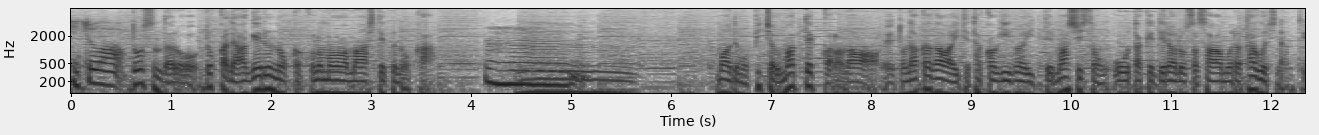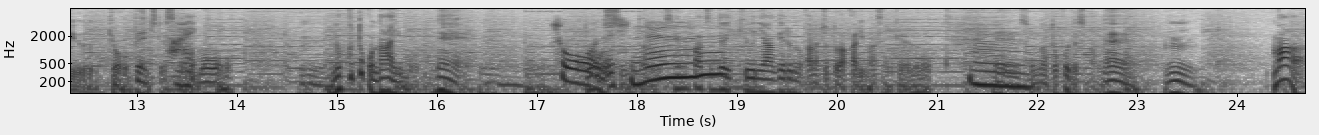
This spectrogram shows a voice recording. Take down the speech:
実は。どうすんだろう？どっかで上げるのかこのまま回していくのか。うん。ん。まあでもピッチャー埋まってっからな、えーっと中川いて高木がいてマシソン大竹デラロサ沢村田口なんていう今日ベンチですけども、うん、抜くとこないもんね、うんそうですどうすんだろうね先発で急に上げるのかなちょっと分かりませんけれども、うえーんそんなとこですかね。うん、ま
